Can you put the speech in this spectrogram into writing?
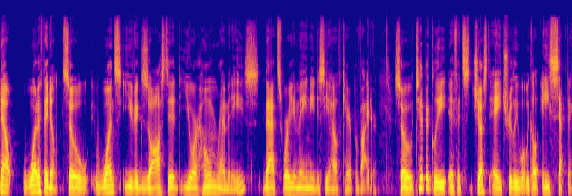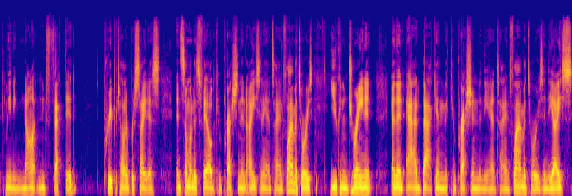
Now, what if they don't? So, once you've exhausted your home remedies, that's where you may need to see a healthcare provider. So, typically, if it's just a truly what we call aseptic, meaning not infected prepatellar bursitis, and someone has failed compression and ice and anti inflammatories, you can drain it and then add back in the compression and the anti inflammatories and the ice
